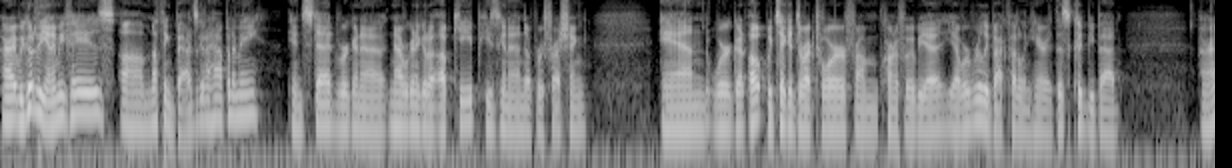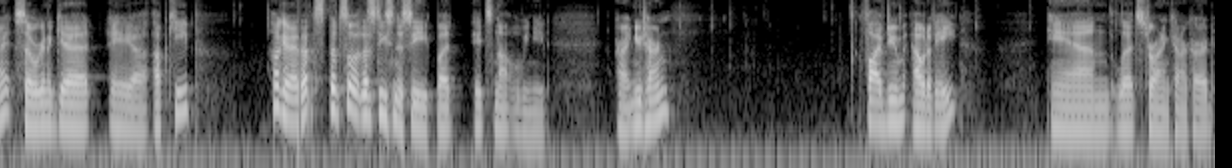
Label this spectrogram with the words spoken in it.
All right, we go to the enemy phase. Um, nothing bad's gonna happen to me. Instead, we're gonna now we're gonna go to upkeep. He's gonna end up refreshing, and we're gonna oh we take a direct horror from Chronophobia. Yeah, we're really backpedaling here. This could be bad. All right, so we're gonna get a uh, upkeep. Okay, that's that's that's decent to see, but it's not what we need. All right, new turn. Five doom out of eight, and let's draw an encounter card.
